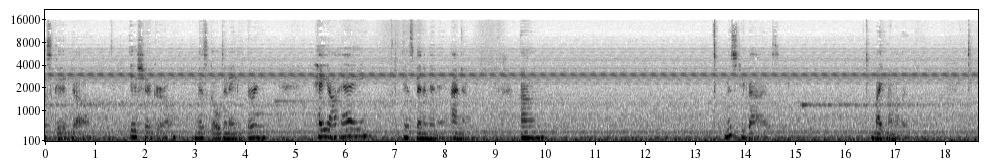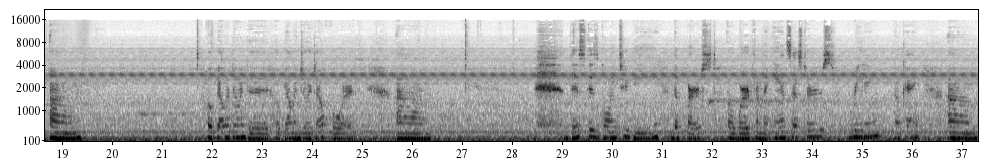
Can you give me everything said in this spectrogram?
What's good, y'all? It's your girl, Miss Golden 83. Hey, y'all, hey. It's been a minute, I know. Um, missed you guys. Biting on my lip. Um, hope y'all are doing good. Hope y'all enjoyed y'all fourth. Um, this is going to be the first a word from the ancestors reading okay? Um,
